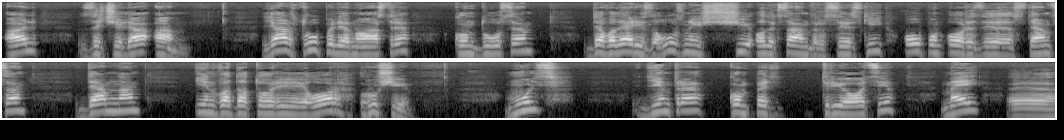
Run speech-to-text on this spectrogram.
al 10 an. Iar trupele noastre conduse de Valerii Zaluzny și Alexandru Sirski opun o rezistență demnă invadatorilor ruși. Mulți dintre compatrioții mei eh,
